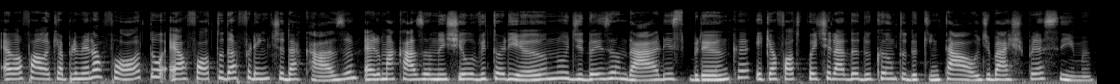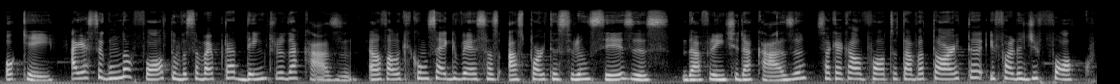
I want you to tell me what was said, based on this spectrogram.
Ela fala que a primeira foto é a foto da frente da casa. Era uma casa no estilo vitoriano, de dois andares, branca, e que a foto foi tirada do canto do quintal, de baixo para cima. Ok. Aí a segunda foto você vai para dentro da casa. Ela fala que consegue ver essas, as portas francesas da frente da casa, só que aquela foto tava torta e fora de foco.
